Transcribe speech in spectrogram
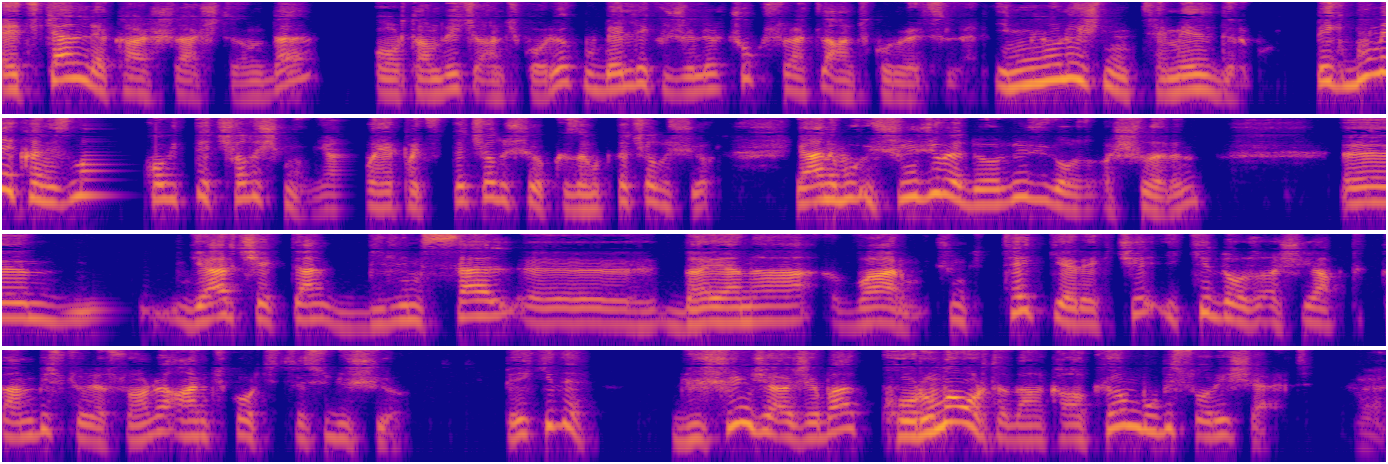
etkenle karşılaştığında ortamda hiç antikor yok. Bu bellek hücreleri çok süratli antikor üretirler. İmmünolojinin temelidir bu. Peki bu mekanizma COVID'de çalışmıyor. Yani bu hepatitte çalışıyor, kızamıkta çalışıyor. Yani bu üçüncü ve dördüncü doz aşıların e, gerçekten bilimsel e, dayanağı var mı? Çünkü tek gerekçe iki doz aşı yaptıktan bir süre sonra antikor titresi düşüyor. Peki de düşünce acaba koruma ortadan kalkıyor mu? Bu bir soru işareti. Evet,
